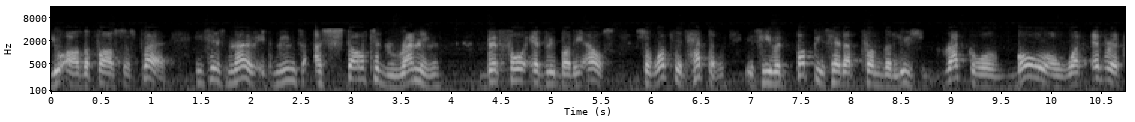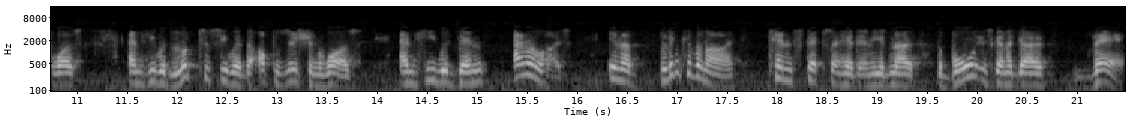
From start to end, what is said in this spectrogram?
you are the fastest player? He says, no, it means I started running before everybody else. So what would happen is he would pop his head up from the loose ruck or ball or whatever it was, and he would look to see where the opposition was, and he would then analyze in a blink of an eye, 10 steps ahead, and he'd know the ball is going to go there.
